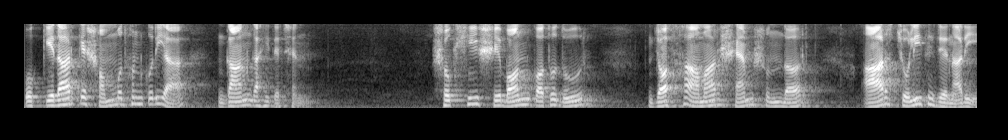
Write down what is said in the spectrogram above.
ও কেদারকে সম্বোধন করিয়া গান গাহিতেছেন। সখী সে বন কত দূর? যথা আমার শ্যাম সুন্দর, আর চলিতে যে নারী।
